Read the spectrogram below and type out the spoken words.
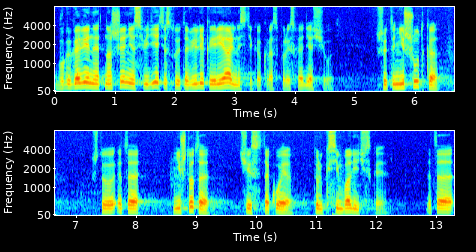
благоговейное отношение свидетельствует о великой реальности как раз происходящего. Что это не шутка, что это не что-то чисто такое только символическое. Это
